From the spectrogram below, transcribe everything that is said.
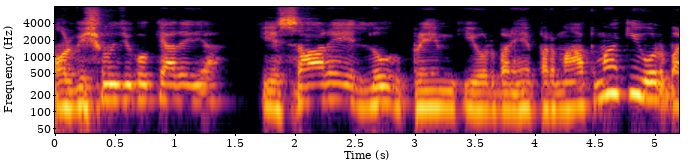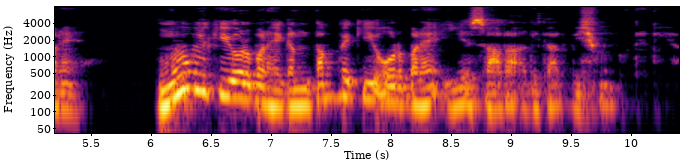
और विष्णु जी को क्या दे दिया? ये सारे लोग प्रेम की ओर बढ़े, परमात्मा की ओर बढ़े, मूल की ओर बढ़े, गंतव्य की ओर बढ़े, ये सारा अधिकार विष्णु को दे दिया।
